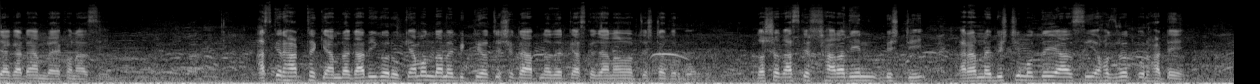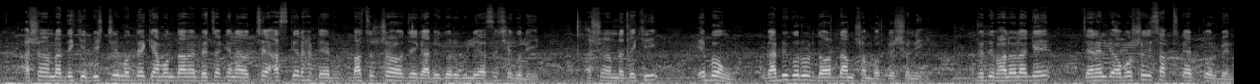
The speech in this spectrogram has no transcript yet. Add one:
জায়গাটায় আমরা এখন আছি। আজকের হাট থেকে আমরা গাবি গরু কেমন দামে বিক্রি হচ্ছে সেটা আপনাদেরকে আজকে জানানোর চেষ্টা করব। দর্শক, আজকে সারাদিন বৃষ্টি আর আমরা বৃষ্টির মধ্যেই আছি হজরতপুর হাটে। আসলে আমরা দেখি বৃষ্টির মধ্যে কেমন দামে বেচা কেনা হচ্ছে আজকের হাটের বাছুর সহ যে গাবি গরুগুলি আছে সেগুলি। আসলে আমরা দেখি এবং গাবি গরুর দর দাম সম্পর্কে শুনি। যদি ভালো লাগে, চ্যানেলটি অবশ্যই সাবস্ক্রাইব করবেন।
